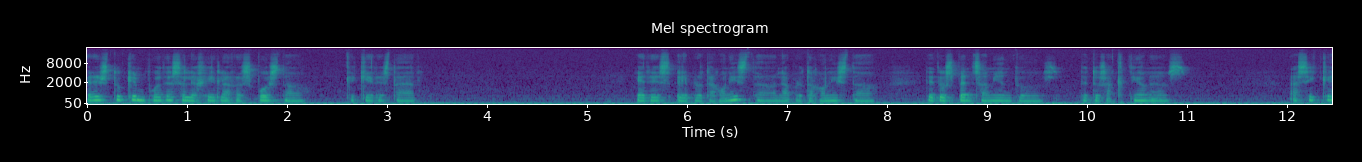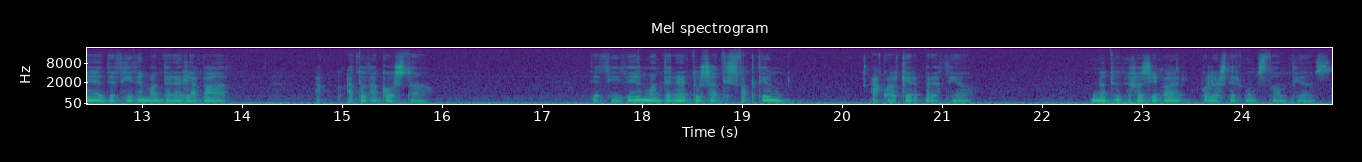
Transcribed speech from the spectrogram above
Eres tú quien puedes elegir la respuesta que quieres dar. Eres el protagonista, la protagonista de tus pensamientos, de tus acciones. Así que decide mantener la paz a, toda costa. Decide mantener tu satisfacción a cualquier precio. No te dejes llevar por las circunstancias.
